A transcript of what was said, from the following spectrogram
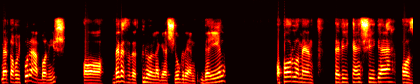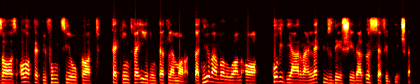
mert ahogy korábban is a bevezetett különleges jogrend idején a parlament tevékenysége az az alapvető funkciókat tekintve érintetlen maradt. Tehát nyilvánvalóan a COVID járvány leküzdésével összefüggésben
